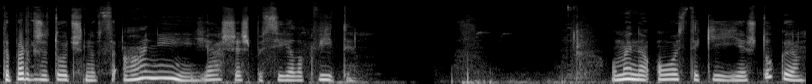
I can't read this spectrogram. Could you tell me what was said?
Тепер вже точно все. А, ні, я ще ж посіяла квіти. У мене ось такі є штуки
